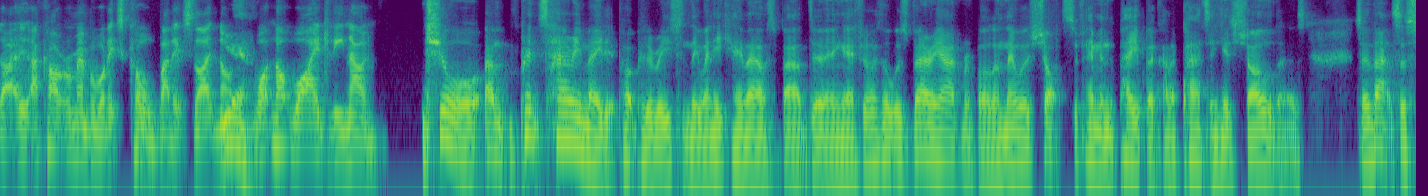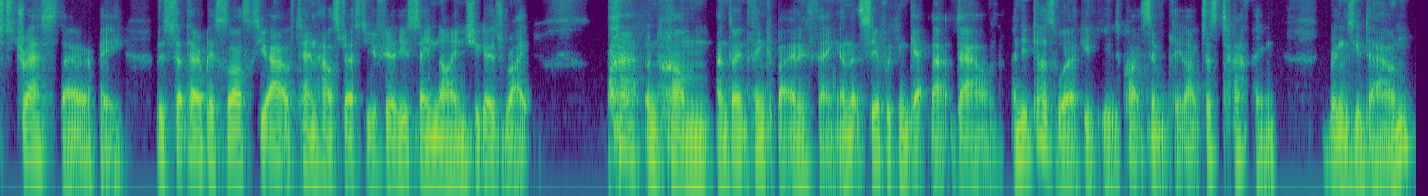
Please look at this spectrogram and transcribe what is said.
I can't remember what it's called, but it's like not yeah. what not widely known. Sure. Um, Prince Harry made it popular recently when he came out about doing it, which I thought was very admirable. And there were shots of him in the paper kind of patting his shoulders. So that's a stress therapy. The therapist asks you, out of 10, how stressed do you feel? You say nine. She goes, right, pat and hum and don't think about anything. And let's see if we can get that down. And it does work. It's quite simply like just tapping brings you down.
